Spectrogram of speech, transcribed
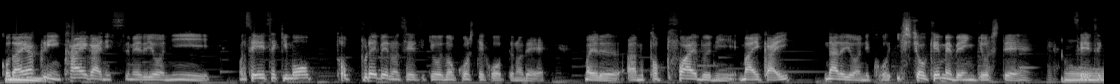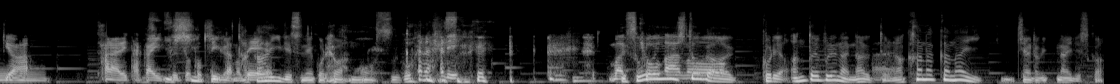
こう大学院海外に進めるように、まあ成績もトップレベルの成績を残していこうっていうので、まあ、いわゆるあのトップ5に毎回なるようにこう一生懸命勉強して成績はかなり高い意数値を取っていたので。高いですねこれは。もうすごいですね。までそういう人がこれアントレプレナーになるってはい。なかなかないじゃないですか？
